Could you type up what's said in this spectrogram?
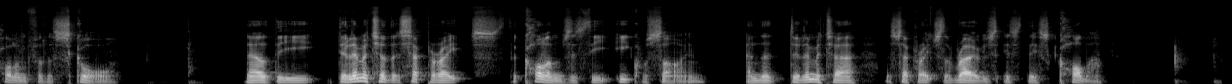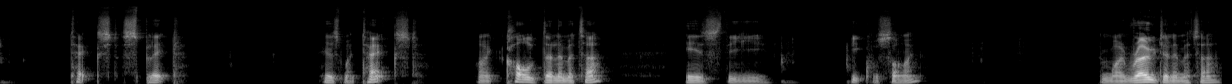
column for the score. Now the delimiter that separates the columns is the equal sign and the delimiter that separates the rows is this comma. Text split. Here's my text. My col delimiter is the equal sign. And my row delimiter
